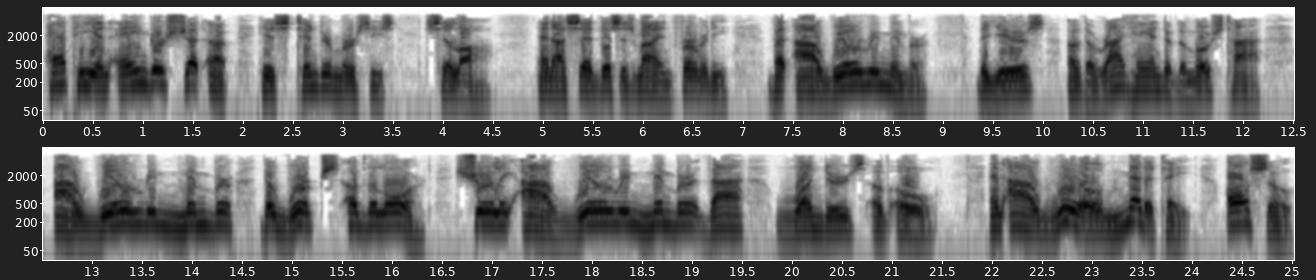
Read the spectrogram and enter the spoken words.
Hath he in anger shut up his tender mercies? Selah. And I said, This is my infirmity, but I will remember the years of the right hand of the Most High. I will remember the works of the Lord. Surely I will remember thy wonders of old. And I will meditate also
